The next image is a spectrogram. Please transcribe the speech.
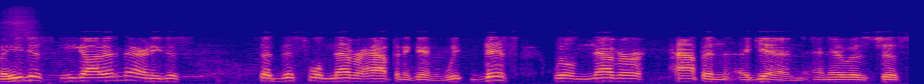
But he just he got in there and he just said, "This will never happen again. We, this will never happen again." And it was just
